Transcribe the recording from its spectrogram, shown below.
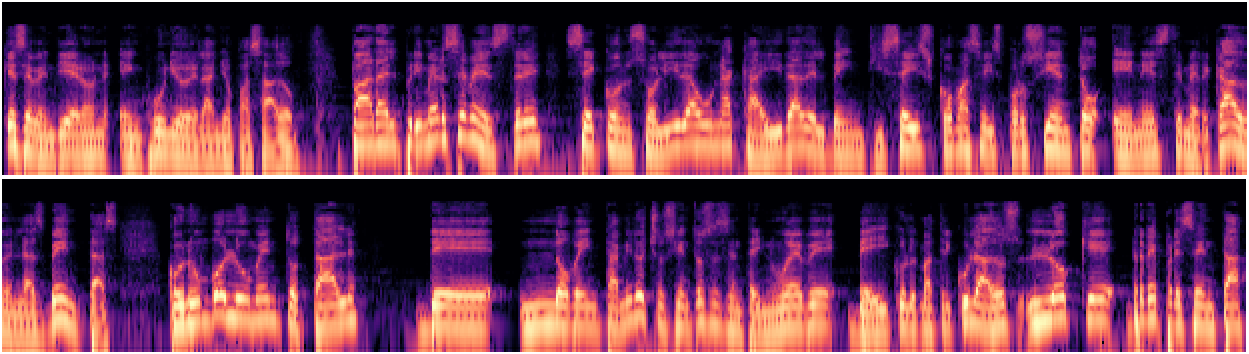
que se vendieron en junio del año pasado. Para el primer semestre se consolida una caída del 26,6% en este mercado, en las ventas, con un volumen total de 90.869 vehículos matriculados, lo que representa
